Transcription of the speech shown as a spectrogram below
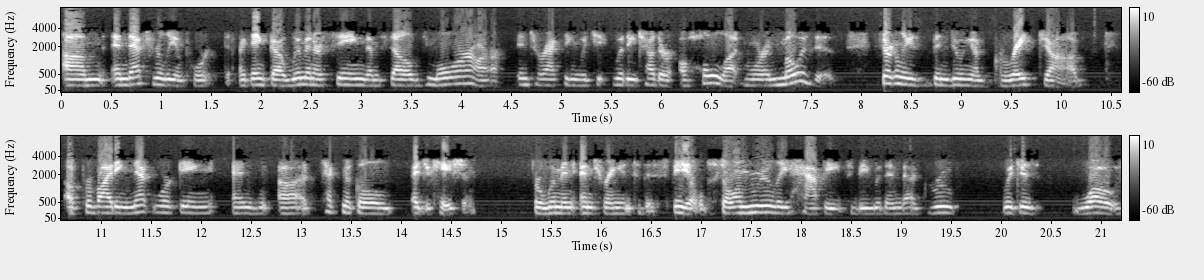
Um, and that's really important. I think uh, women are seeing themselves more, are interacting with, with each other a whole lot more. And Moses certainly has been doing a great job of providing networking and uh, technical education for women entering into this field. So I'm really happy to be within that group, which is, whoa,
